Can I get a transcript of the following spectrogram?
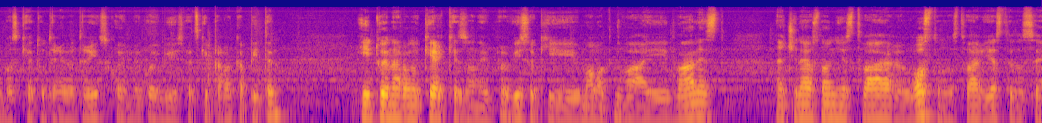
u basketu 3 na 3, s kojim je, koji je bio svetski prva kapiten. I tu je naravno Kerkez, onaj visoki momak 2 i 12, Znači, najosnovnija stvar, osnovna stvar jeste da se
